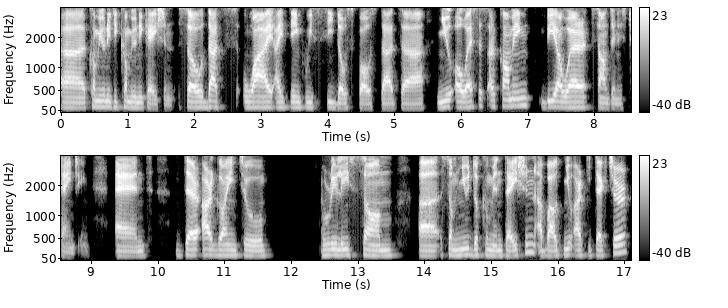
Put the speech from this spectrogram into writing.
uh, community communication. So that's why I think we see those posts that uh, new OSs are coming. Be aware something is changing, and there are going to release some uh, some new documentation about new architecture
